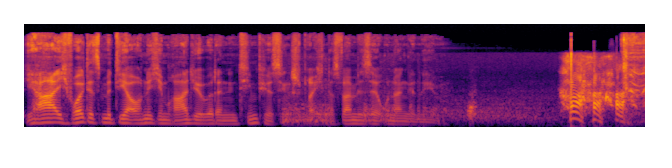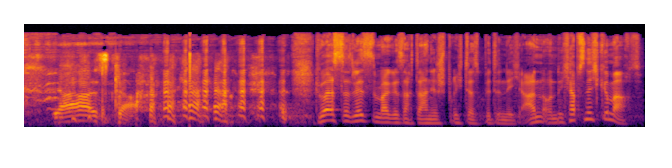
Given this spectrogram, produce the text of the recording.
Ja, ich wollte jetzt mit dir auch nicht im Radio über dein Intimpiercing sprechen. Das war mir sehr unangenehm. ja, ist klar. du hast das letzte Mal gesagt, Daniel, sprich das bitte nicht an und ich habe es nicht gemacht.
